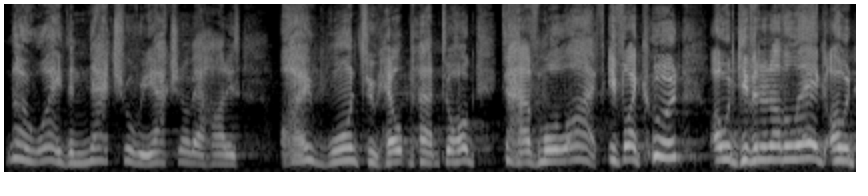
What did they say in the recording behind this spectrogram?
No way. The natural reaction of our heart is, I want to help that dog to have more life. If I could, I would give it another leg. I would,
